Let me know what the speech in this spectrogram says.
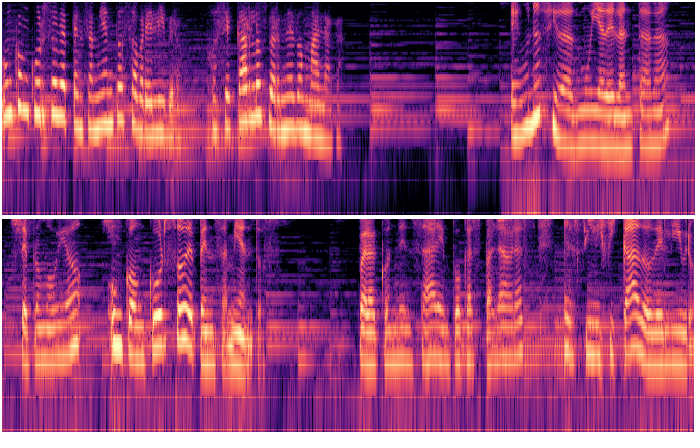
Un concurso de pensamiento sobre el libro. José Carlos Bernedo Málaga. En una ciudad muy adelantada se promovió un concurso de pensamientos para condensar en pocas palabras el significado del libro.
